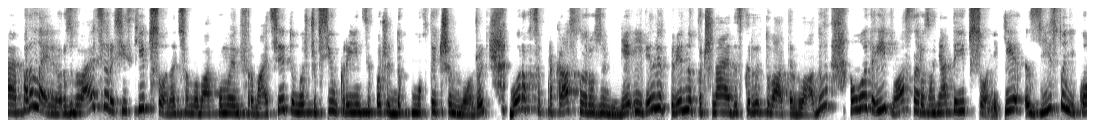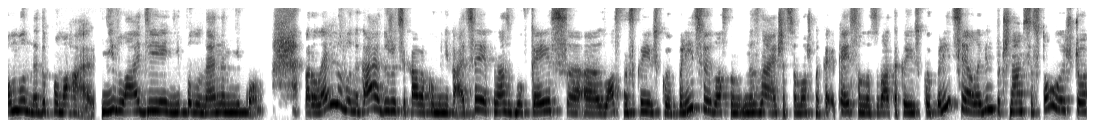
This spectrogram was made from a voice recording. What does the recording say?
Е, Паралельно розвивається російський ПСО на цьому вакууму інформації, тому що всі українці хочуть допомогти чим можуть. Ворог це прекрасно розуміє, і він відповідно починає дискредитувати владу. От і власне розганяти і ПСО, які звісно нікому не допомагають ні владі, ні полоненим, нікому. Паралельно виникає дуже цікава комунікація. Як у нас був кейс е, власне з київською поліцією, власне, не знаю, чи це можна кейсом називати київською поліцією, але він починався з того, що е,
